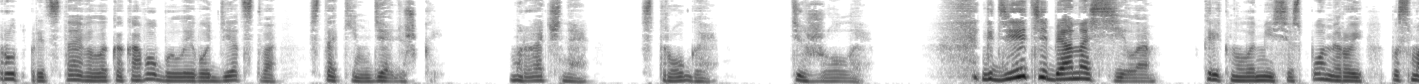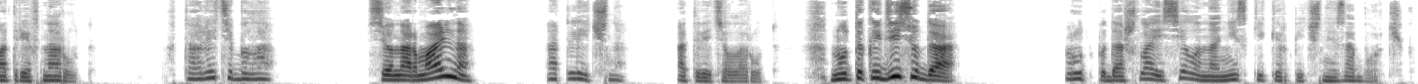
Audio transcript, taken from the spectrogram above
Рут представила, каково было его детство с таким дядюшкой. Мрачное, строгое, тяжелое. «Где тебя носила?» — крикнула миссис Померой, посмотрев на Рут. «В туалете была». «Все нормально?» «Отлично», — ответила Рут. «Ну так иди сюда!» Рут подошла и села на низкий кирпичный заборчик.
